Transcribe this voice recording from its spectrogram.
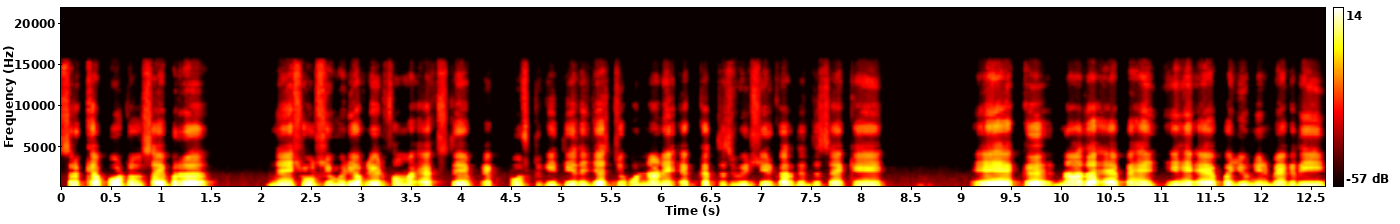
ਸੁਰੱਖਿਆ ਪੋਰਟਲ ਸਾਈਬਰ ਨੇ ਸੋਸ਼ਲ ਮੀਡੀਆ ਪਲੇਟਫਾਰਮ ਐਕਸ ਤੇ ਇੱਕ ਪੋਸਟ ਕੀਤੀ ਅਤੇ ਜਿਸ 'ਚ ਉਹਨਾਂ ਨੇ ਇੱਕ ਤਸਵੀਰ ਸ਼ੇਅਰ ਕਰਦੇ ਦੱਸਿਆ ਕਿ ਇਹ ਇੱਕ ਨਾਂ ਦਾ ਐਪ ਹੈ, ਇਹ ਐਪ ਯੂਨੀਅਨ ਬੈਂਕ ਦੀ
